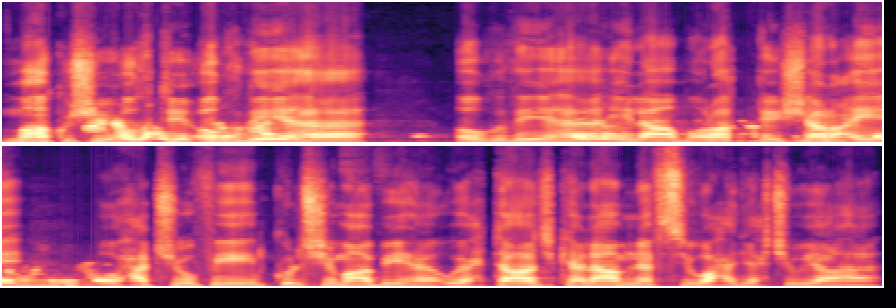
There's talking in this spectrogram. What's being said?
ماكو شيء وسوى اخذيها اخذيها أيوة. إلى مرقي شرعي. وحتشوفين كل شيء ما بيها. ويحتاج كلام نفسي واحد يحكي وياها.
